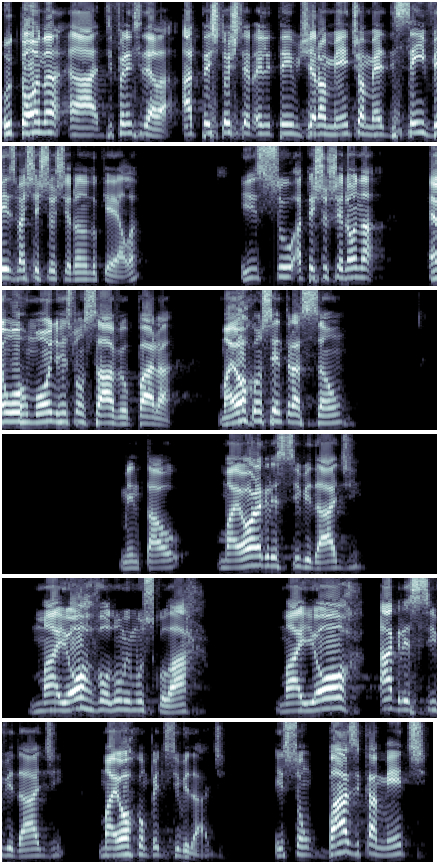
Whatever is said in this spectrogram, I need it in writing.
o torna ah, diferente dela. A testosterona, ele tem geralmente uma média de 100 vezes mais testosterona do que ela. Isso, a testosterona é um hormônio responsável para maior concentração mental maior agressividade, maior volume muscular, maior agressividade, maior competitividade. Isso são basicamente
